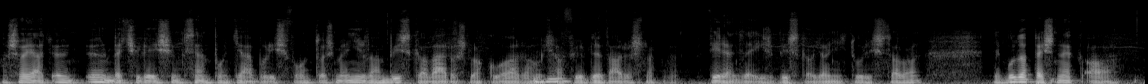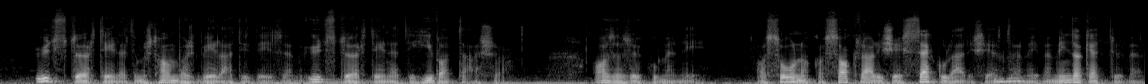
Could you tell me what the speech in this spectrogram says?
a saját ön, önbecsülésünk szempontjából is fontos, mert nyilván büszke a városlakó arra, hogyha mhm. fürdővárosnak Firenze is büszke, hogy annyi turista van, de Budapestnek a üdvtörténeti, most Hanvas Bélát idézem, üdvtörténeti hivatása az az ökumené. A szónak a szakrális és szekuláris mhm. értelmében, mind a kettőben.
